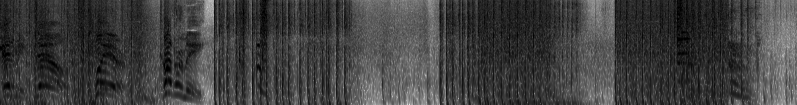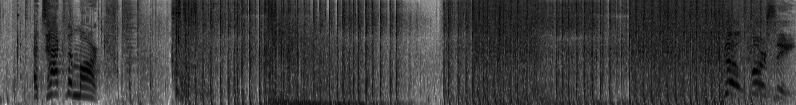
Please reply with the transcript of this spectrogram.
Enemy down! Clear! Cover me! Attack the mark. No mercy!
